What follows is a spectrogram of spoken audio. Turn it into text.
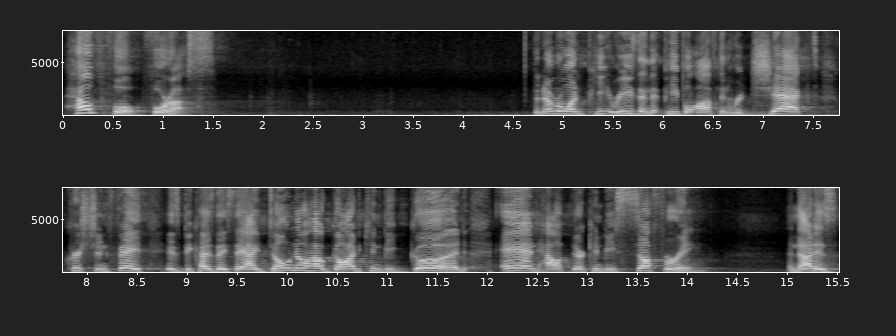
helpful for us. The number one reason that people often reject Christian faith is because they say, I don't know how God can be good and how there can be suffering. And that is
